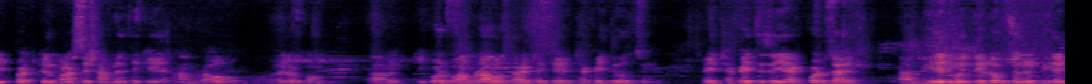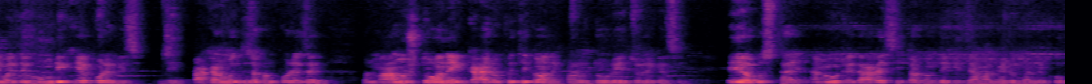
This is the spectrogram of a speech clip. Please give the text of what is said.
ইট পাটকেল মারছে সামনে থেকে আমরাও এরকম কি করব আমরাও গাড়ি থেকে ঠেকাইতে হচ্ছে। এই ঠেকাইতে যাই এক পর্যায়ে ভিড়ের মধ্যে লোকজনের ভিড়ের মধ্যে হুমড়ি খেয়ে পড়ে গেছি। জি। পাকার মধ্যে যখন পড়ে যায় মানুষ তো অনেক গায়ের উপরে থেকে অনেক মানুষ দৌড়ে চলে গেছে। এই অবস্থায় আমি উঠে দাঁড়াইছি, তখন দেখি যে আমার মেরুদণ্ডে খুব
